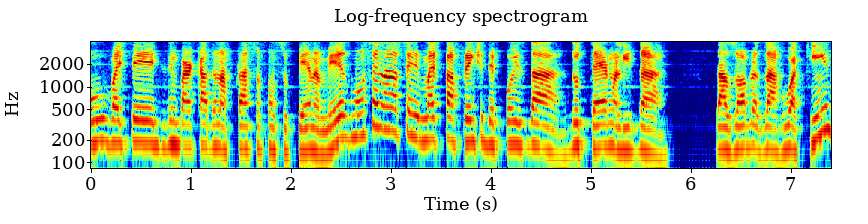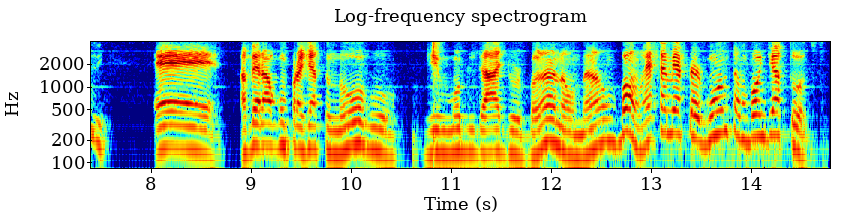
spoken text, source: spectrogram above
Ou vai ser desembarcado na Praça Afonso Pena mesmo, ou sei lá, ser mais para frente depois da, do termo ali da, das obras da Rua 15, é, haverá algum projeto novo de mobilidade urbana ou não? Bom, essa é a minha pergunta, um bom dia a todos.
